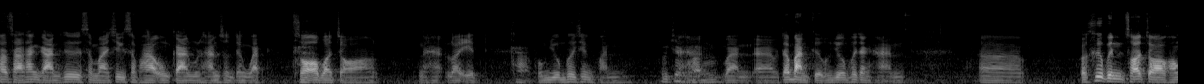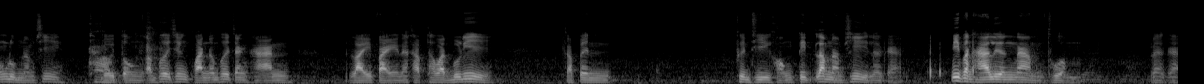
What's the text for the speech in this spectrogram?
ภาษาทางการคือสมาชิกสภาองค์การบริหารส่วนจังหวัด สอบจนะฮะร้อยเอ็ด ครับผมอยู่อำเภอเชียงขวัญดูเช่นขวัญนะฮะบ้านอ่าแต่บ้านเกิดผมอยู่อำเภอจังหารอ่าก็คือเป็นสจของลุมน้ำชี่ ครับโดยตรงอำเภอเชียงขวัญอำเภอจังหารไล่ไปนะครับทวัดบุรีก็เป็นพื้นที่ของติดลำน้ำชี่แล้วก็มีปัญหาเรื่องน้ำท่วมแล้วก็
